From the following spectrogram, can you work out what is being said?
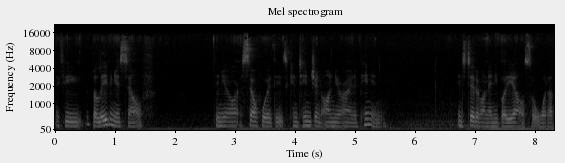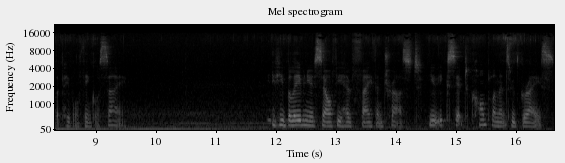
If you believe in yourself, then your self worth is contingent on your own opinion instead of on anybody else or what other people think or say. If you believe in yourself, you have faith and trust. You accept compliments with grace.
